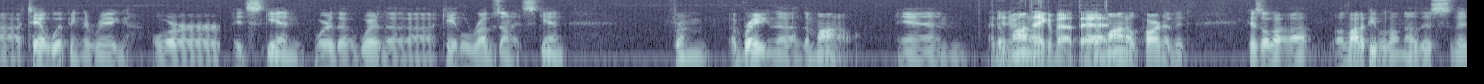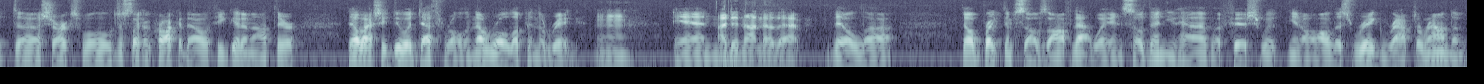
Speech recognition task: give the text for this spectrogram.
uh, tail whipping the rig or its skin where the where the uh, cable rubs on its skin from abrading the the mono and I the didn't mono, think about that. the mono part of it because a lot uh, a lot of people don't know this that uh, sharks will just like a crocodile if you get them out there they'll actually do a death roll and they'll roll up in the rig Mm. And I did not know that. they'll uh, they'll break themselves off that way, and so then you have a fish with you know all this rig wrapped around them,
